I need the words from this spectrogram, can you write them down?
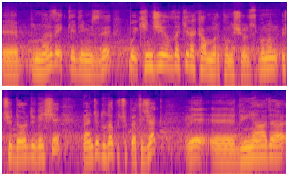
E, bunları da eklediğimizde bu ikinci yıldaki rakamları konuşuyoruz. Bunun üçü, dördü, beşi bence dudak uçuklatacak ve e, dünyada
